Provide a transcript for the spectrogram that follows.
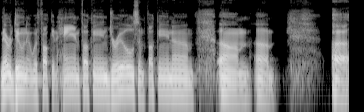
They were doing it with fucking hand fucking drills and fucking um um um uh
